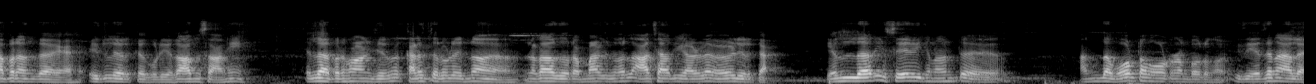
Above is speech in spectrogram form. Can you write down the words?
அப்புறம் அந்த இதில் இருக்கக்கூடிய ராமசாமி எல்லா பெருமாளும் கடத்தருவில் இன்னும் நடாதூர் அம்மாள். இந்த மாதிரிலாம் ஆச்சாரியாளெலாம் ஏழு இருக்கா? எல்லாரையும் சேவிக்கணுன்ட்டு அந்த ஓட்டம் ஓடுறோம் பாருங்க. இது எதனால்?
